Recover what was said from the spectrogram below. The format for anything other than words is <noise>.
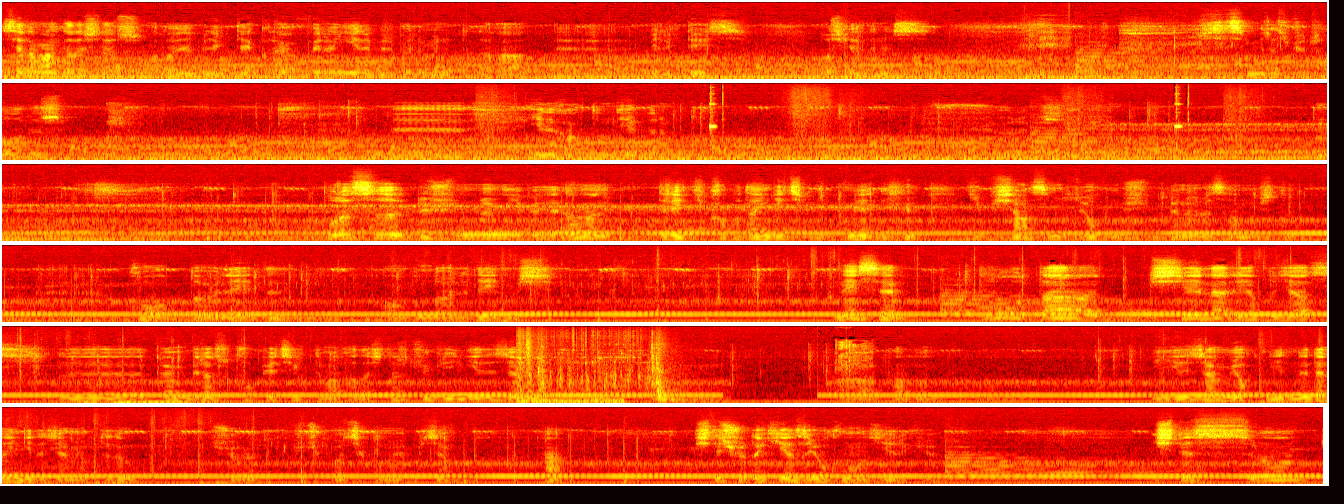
Selam arkadaşlar. Alo ile birlikte Cryopher'ın yeni bir bölümünde daha e, birlikteyiz. Hoş geldiniz. Sesim biraz kötü olabilir. E, yeni kalktım diyebilirim. Şöyle bir şey yapayım. Burası düşündüğüm gibi hemen direkt kapıdan geçip gitme <laughs> gibi şansımız yokmuş. Ben öyle sanmıştım. Co-op da öyleydi. Ama bunda öyle değilmiş. Neyse. Burada bir şeyler yapacağız. Ee, ben biraz kopya çektim arkadaşlar. Çünkü İngilizcem yok. Aa, pardon. İngilizcem yok. Neden İngilizcem yok dedim. Şöyle küçük bir açıklama yapacağım. Ha. İşte şuradaki yazıyı okumamız gerekiyor. İşte sınıf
